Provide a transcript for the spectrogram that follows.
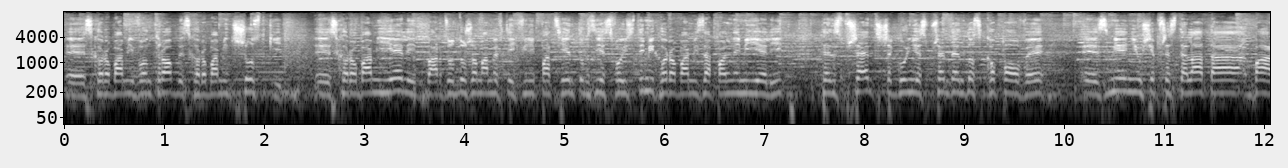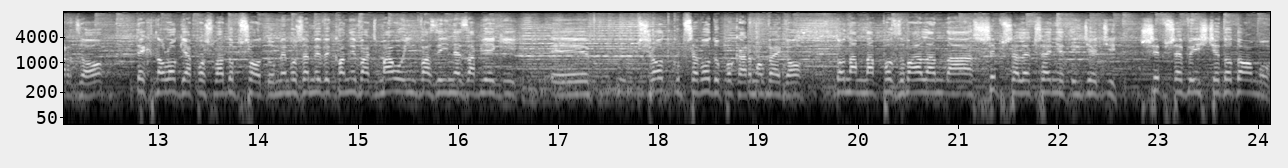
z chorobami wątroby, z chorobami trzustki, e, z chorobami jelit. Bardzo dużo mamy w tej chwili pacjentów z nieswoistymi chorobami zapalnymi jelit. Ten sprzęt, szczególnie sprzęt endoskopowy, e, zmienił się przez te lata bardzo. Technologia poszła do przodu. My możemy wykonywać mało inwazyjne zabiegi w środku przewodu pokarmowego. To nam na, pozwala na szybsze leczenie tych dzieci, szybsze wyjście do domu.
